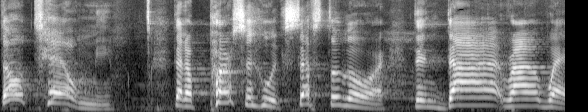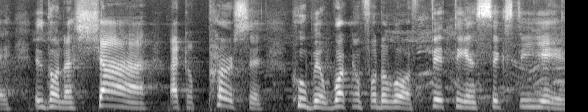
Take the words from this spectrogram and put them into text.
Don't tell me that a person who accepts the Lord, then die right away, is going to shine like a person who's been working for the Lord 50 and 60 years.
